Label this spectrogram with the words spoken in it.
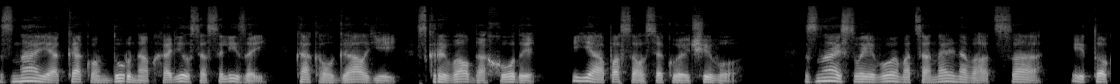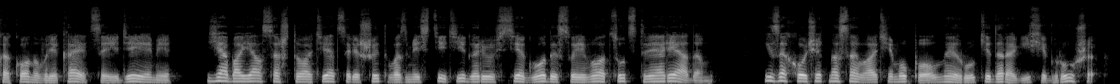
зная, как он дурно обходился с Лизой, как лгал ей, скрывал доходы, я опасался кое-чего. Зная своего эмоционального отца и то, как он увлекается идеями, я боялся, что отец решит возместить Игорю все годы своего отсутствия рядом и захочет насовать ему полные руки дорогих игрушек.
